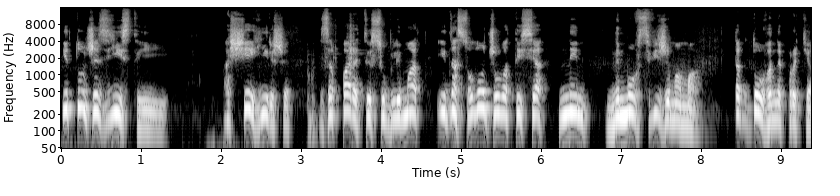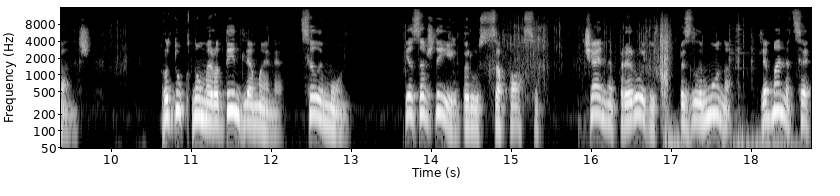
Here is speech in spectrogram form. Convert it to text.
і тут же з'їсти її. А ще гірше запарити сублімат і насолоджуватися ним, немов свіжим омаром. Так довго не протягнеш. Продукт номер один для мене це лимон. Я завжди їх беру з запасу. Чай на природі без лимона для мене це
